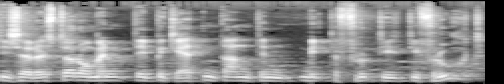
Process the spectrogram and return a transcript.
diese Röstaromen, die begleiten dann den, mit der Frucht, die, die Frucht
